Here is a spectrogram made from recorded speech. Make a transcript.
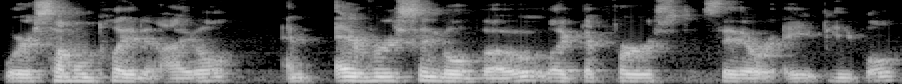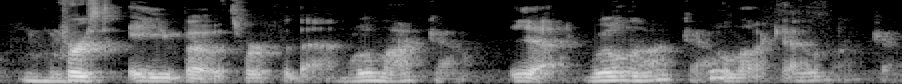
where someone played an idol, and every single vote, like the first, say there were eight people, Mhm. the first eight votes were for them. Will not count. Yeah, Will not count. will not count. Will not count.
